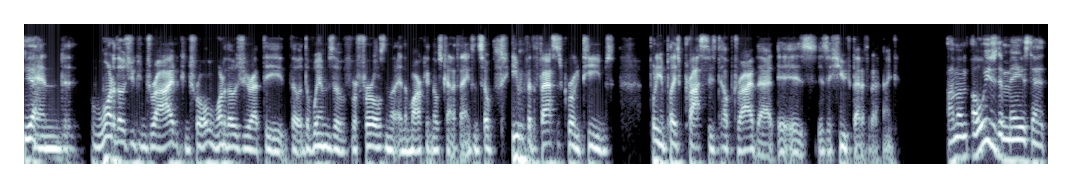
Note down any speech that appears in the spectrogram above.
Yeah. And one of those you can drive and control. One of those you're at the the, the whims of referrals in the in the market and those kind of things. And so even for the fastest growing teams, putting in place processes to help drive that is is a huge benefit, I think. I'm always amazed that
